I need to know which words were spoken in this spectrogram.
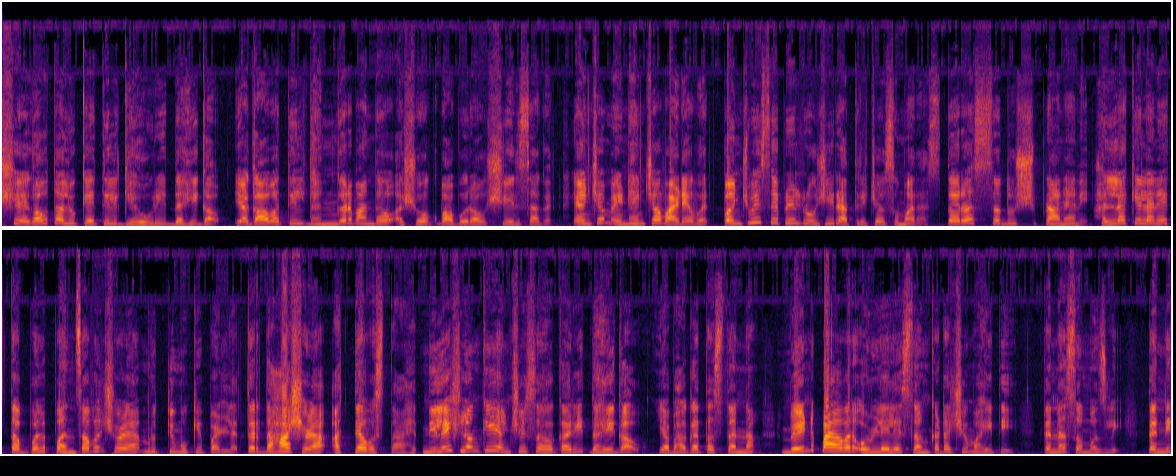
शेगाव तालुक्यातील घेवरी दहिगाव या गावातील धनगर बांधव अशोक बाबूराव क्षीरसागर यांच्या मेंढ्यांच्या वाड्यावर पंचवीस एप्रिल रोजी रात्रीच्या सुमारास तरस सदृश प्राण्याने हल्ला केल्याने तब्बल पंचावन्न शेळ्या मृत्युमुखी पडल्या तर दहा शेळ्या अत्यावस्था आहेत. निलेश लंके यांचे सहकारी दहिगाव या भागात असताना मेंढपाळावर ओढलेले संकटाची माहिती त्यांना समजली. त्यांनी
